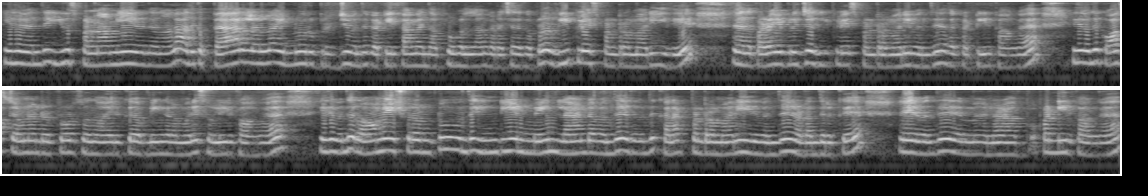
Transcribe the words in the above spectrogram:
இது வந்து யூஸ் பண்ணாமையே இருந்ததுனால அதுக்கு பேரலெல்லாம் இன்னொரு பிரிட்ஜ் வந்து கட்டியிருக்காங்க. இந்த அப்ரூவல்லாம் கிடச்சதுக்கப்புறம் ரீப்ளேஸ் பண்ணுற மாதிரி இது அந்த பழைய பிரிட்ஜை ரீப்ளேஸ் பண்ணுற மாதிரி வந்து அதை கட்டியிருக்காங்க. இது வந்து காஸ்ட் செவன் ஹண்ட்ரட் க்ரோர்ஸ் வந்து ஆயிருக்கு அப்படிங்கிற மாதிரி சொல்லியிருக்காங்க. இது வந்து ராமேஸ்வரம் டு வந்து இந்தியன் மெயின் லேண்டை வந்து இது வந்து கனெக்ட் பண்ணுற மாதிரி இது வந்து நடந்திருக்கு. இது வந்து ம, ந- பண்ணியிருக்காங்க.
